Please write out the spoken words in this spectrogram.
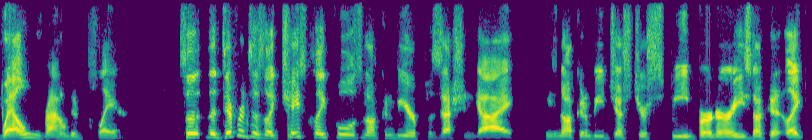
well rounded player. So the difference is like Chase Claypool is not going to be your possession guy. He's not going to be just your speed burner. He's not going to like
